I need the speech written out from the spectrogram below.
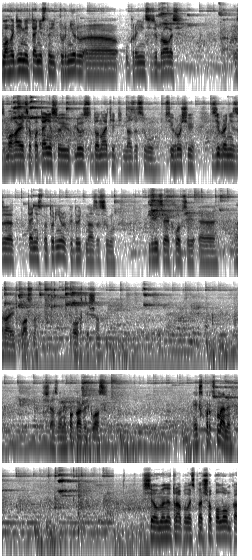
Благодійний тенісний турнір. е, Українці зібрались, змагаються по тенісу і плюс донатять на ЗСУ. Всі гроші зібрані з тенісного турніру підуть на ЗСУ. Дивіться, як хлопці е, грають класно. Ох ти що. Зараз вони покажуть клас. Як спортсмени. Все, у мене трапилась перша поломка.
